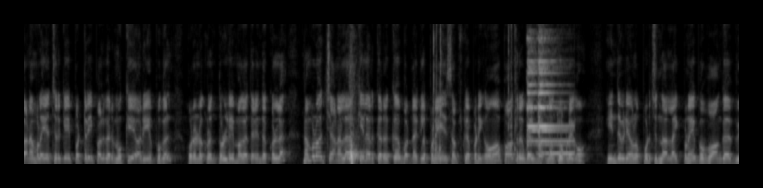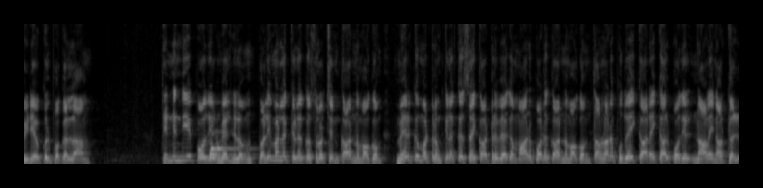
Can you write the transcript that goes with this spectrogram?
கனமழை எச்சரிக்கை பற்றி பல்வேறு முக்கிய அறிவிப்புகள் உடனுக்குடன் துல்லியமாக தெரிந்து கொள்ள நம்மளோட சேனலை கீழே இருக்கிறதுக்கு பட்டனை கிளிக் பண்ணி சப்ஸ்கிரைப் பண்ணிக்கோங்க. பார்த்துருக்க பெல் பட்டனை கிளிக் பண்ணிக்கோங்க. இந்த வீடியோ உங்களுக்கு பிடிச்சிருந்தா லைக் பண்ணுங்க. இப்போ வாங்க வீடியோக்குள் போகலாம். தென்னிந்திய பகுதியின் மேல் நிலவும் வளிமண்டல கிழக்கு சுழற்சியின் காரணமாகவும் மேற்கு மற்றும் கிழக்கு திசை காற்று வேக மாறுபாடு காரணமாகவும் தமிழ்நாடு புதுவை காரைக்கால் பகுதியில் நாளை நாட்கள்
